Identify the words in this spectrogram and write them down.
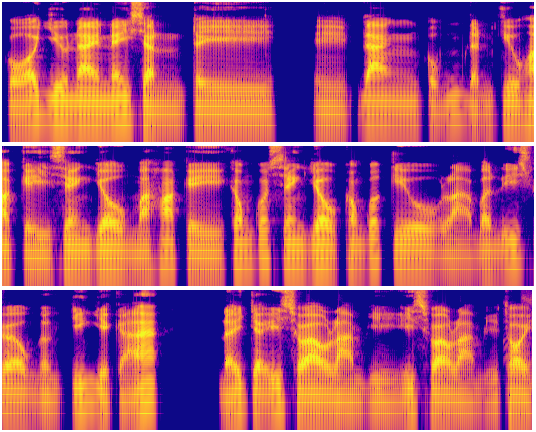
Của United Nations thì, thì đang cũng định kêu Hoa Kỳ xen vô mà Hoa Kỳ không có xen vô không có kêu là bên Israel ngừng chiến gì cả để cho Israel làm gì Israel làm vậy thôi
